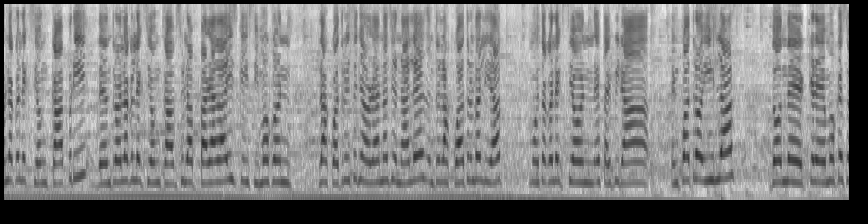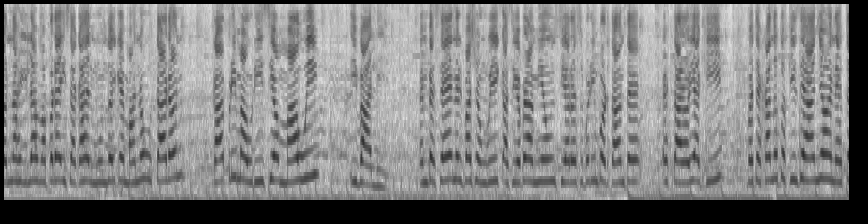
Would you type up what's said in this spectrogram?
sacamos la colección Capri dentro de la colección Cápsula Paradise que hicimos con las cuatro diseñadoras nacionales, entre las cuatro en realidad, esta colección está inspirada en cuatro islas donde creemos que son las islas más paradisíacas del mundo y que más nos gustaron, Capri, Mauricio, Maui y Bali. Empecé en el Fashion Week, así que para mí es un cierre súper importante estar hoy aquí festejando estos 15 años en este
